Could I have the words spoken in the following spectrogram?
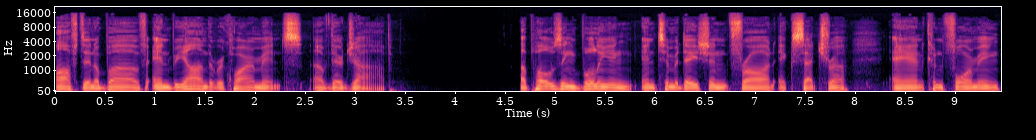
often above and beyond the requirements of their job opposing bullying, intimidation, fraud, etc., and conforming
